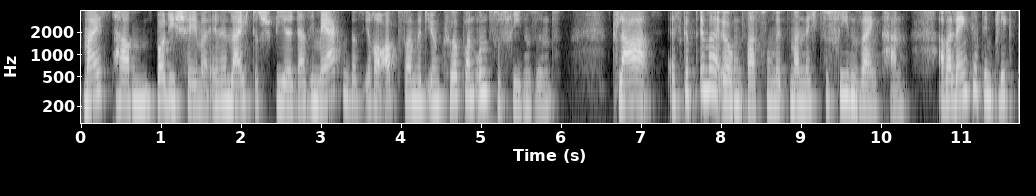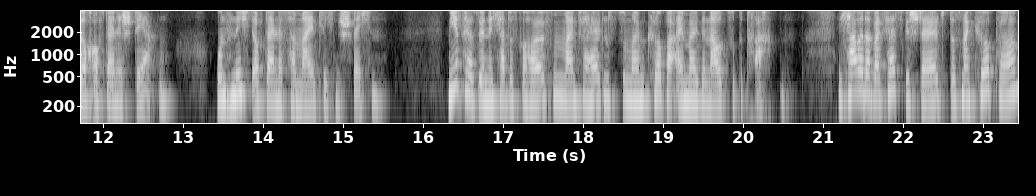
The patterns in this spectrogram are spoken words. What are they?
Meist haben BodyshamerInnen leichtes Spiel, da sie merken, dass ihre Opfer mit ihren Körpern unzufrieden sind. Klar, es gibt immer irgendwas, womit man nicht zufrieden sein kann, aber lenke den Blick doch auf deine Stärken und nicht auf deine vermeintlichen Schwächen. Mir persönlich hat es geholfen, mein Verhältnis zu meinem Körper einmal genau zu betrachten. Ich habe dabei festgestellt, dass mein Körper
